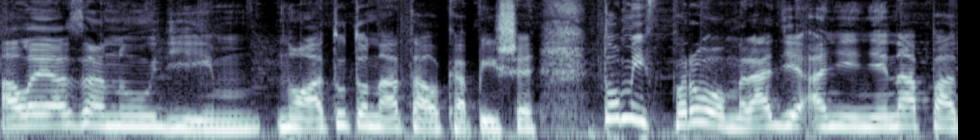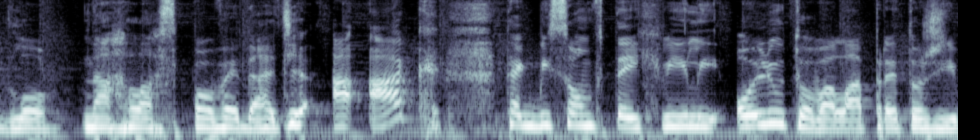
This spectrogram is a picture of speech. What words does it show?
ale ja zanúdim. No a tuto Natálka píše, to mi v prvom rade ani nenapadlo nahlas povedať. A ak, tak by som v tej chvíli oľutovala, pretože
